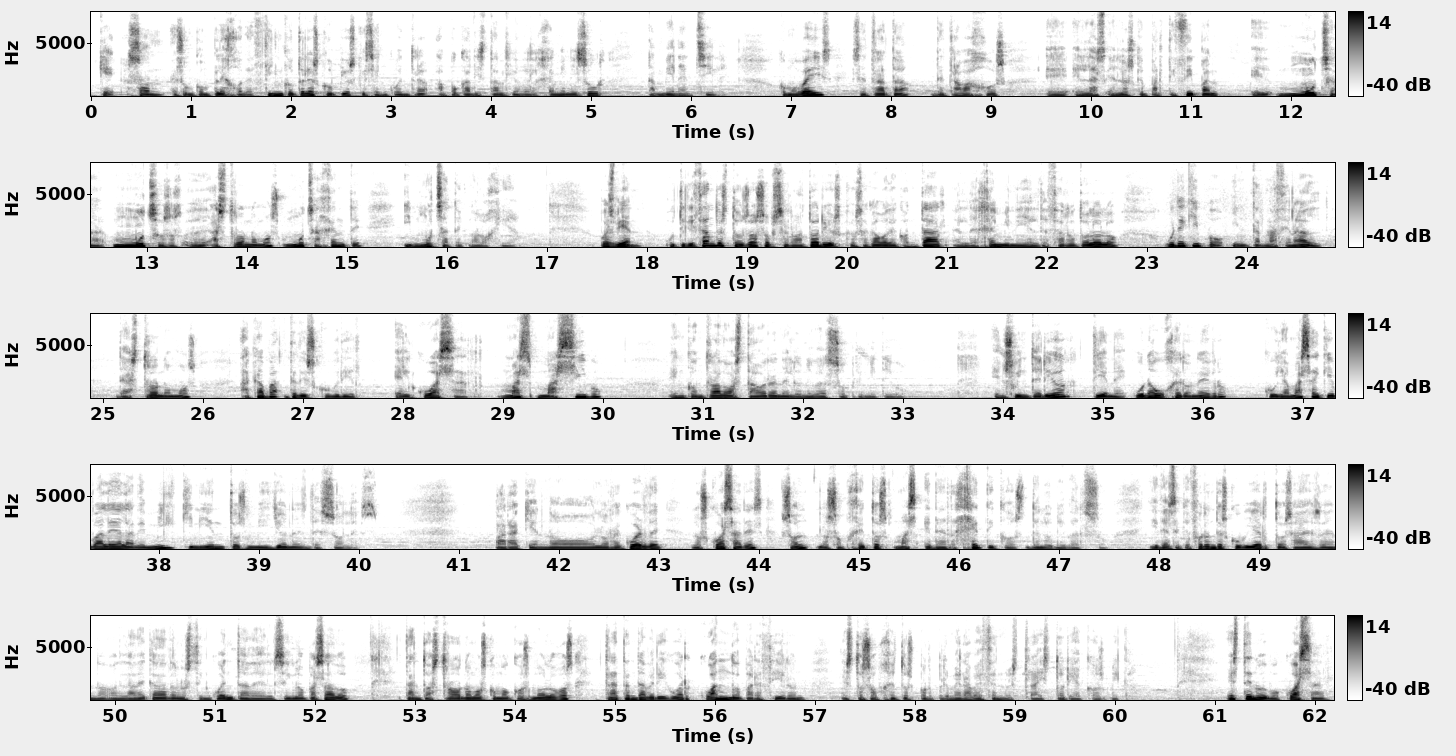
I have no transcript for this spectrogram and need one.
que son, es un complejo de cinco telescopios que se encuentra a poca distancia del Gemini Sur, también en Chile. Como veis, se trata de trabajos eh, en, los que participan eh, muchos eh, astrónomos, mucha gente y mucha tecnología. Pues bien, utilizando estos dos observatorios que os acabo de contar, el de Gemini y el de Cerro Tololo, un equipo internacional de astrónomos acaba de descubrir el cuásar más masivo encontrado hasta ahora en el universo primitivo. En su interior tiene un agujero negro cuya masa equivale a la de 1.500 millones de soles. Para quien no lo recuerde, los cuásares son los objetos más energéticos del universo y desde que fueron descubiertos en la década de los 50 del siglo pasado, tanto astrónomos como cosmólogos tratan de averiguar cuándo aparecieron estos objetos por primera vez en nuestra historia cósmica. Este nuevo cuásar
